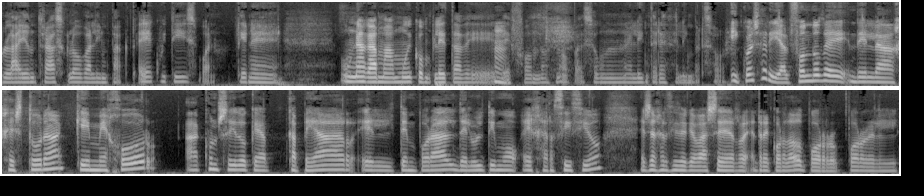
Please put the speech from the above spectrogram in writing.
Lion Trust Global Impact Equities. Bueno, tiene una gama muy completa de, hmm. fondos, ¿no? Pues según el interés del inversor. ¿Y cuál sería el fondo de, de la gestora que mejor ha conseguido capear el temporal del último ejercicio, ese ejercicio que va a ser recordado por, por el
